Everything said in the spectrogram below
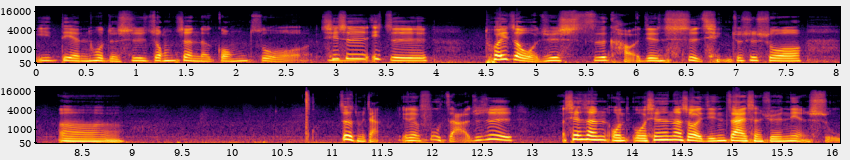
一店或者是中正的工作，其实一直推着我去思考一件事情，就是说，呃，这怎么讲？有点复杂。就是先生，我我先生那时候已经在神学院念书，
